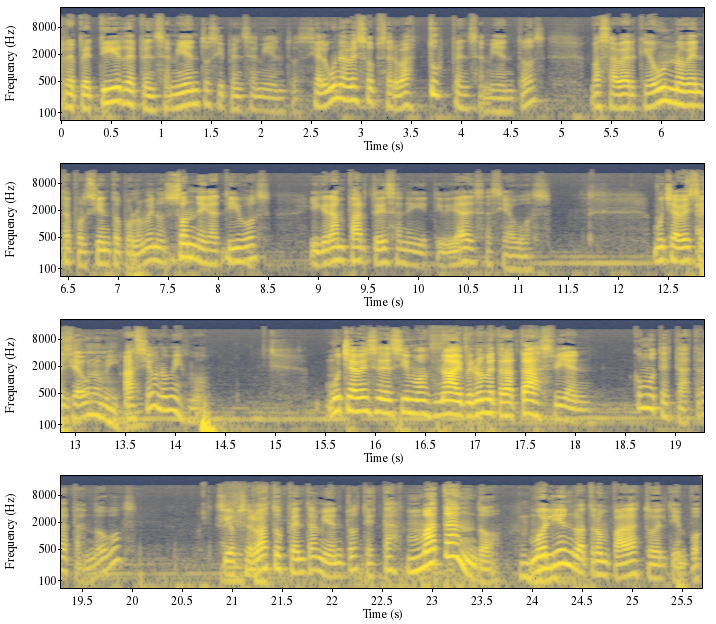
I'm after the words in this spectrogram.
repetir de pensamientos y pensamientos. Si alguna vez observas tus pensamientos, vas a ver que un 90% por lo menos son negativos y gran parte de esa negatividad es hacia vos. Muchas veces el- Hacia uno mismo. hacia uno mismo. Muchas veces decimos, no, ay, pero no me tratás bien. ¿Cómo te estás tratando vos? Si observas tus pensamientos, te estás matando, Moliendo a trompadas todo el tiempo.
